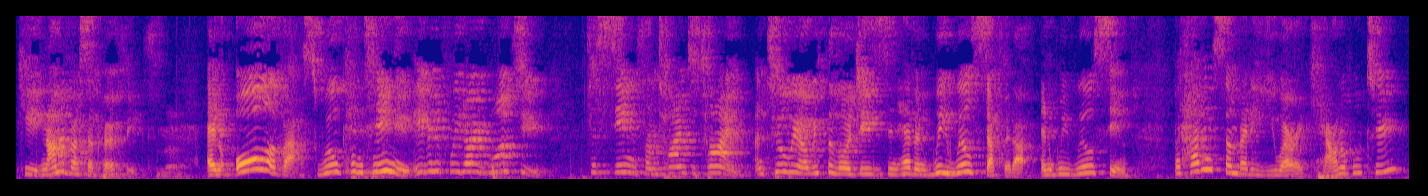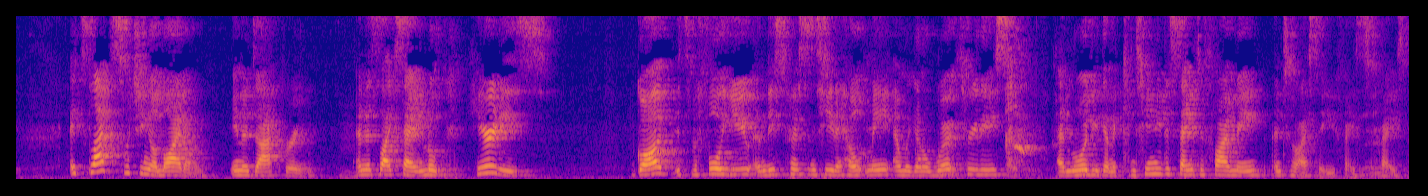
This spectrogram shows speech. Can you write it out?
here, none of us are perfect. No. And all of us will continue, even if we don't want to, to sin from time to time until we are with the Lord Jesus in heaven. We will stuff it up and we will sin. But having somebody you are accountable to, it's like switching a light on in a dark room. And it's like saying, Look, here it is. God, it's before you, and this person's here to help me, and we're going to work through this. And Lord, you're going to continue to sanctify me until I see you face to face.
